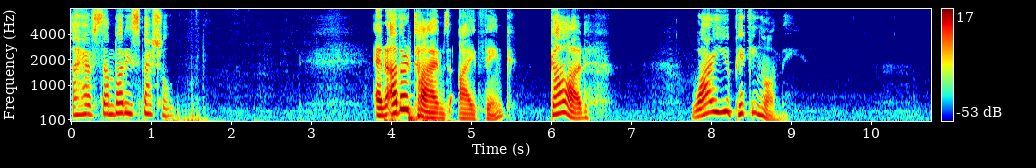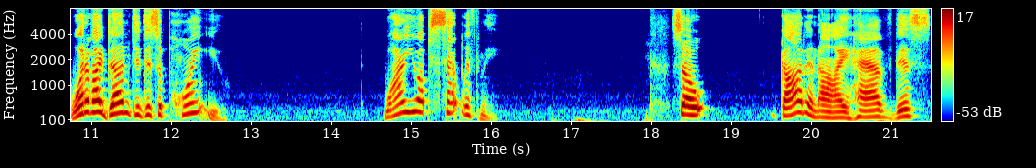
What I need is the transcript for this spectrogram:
I have somebody special. And other times I think, God, why are you picking on me? What have I done to disappoint you? Why are you upset with me? So, God and I have this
